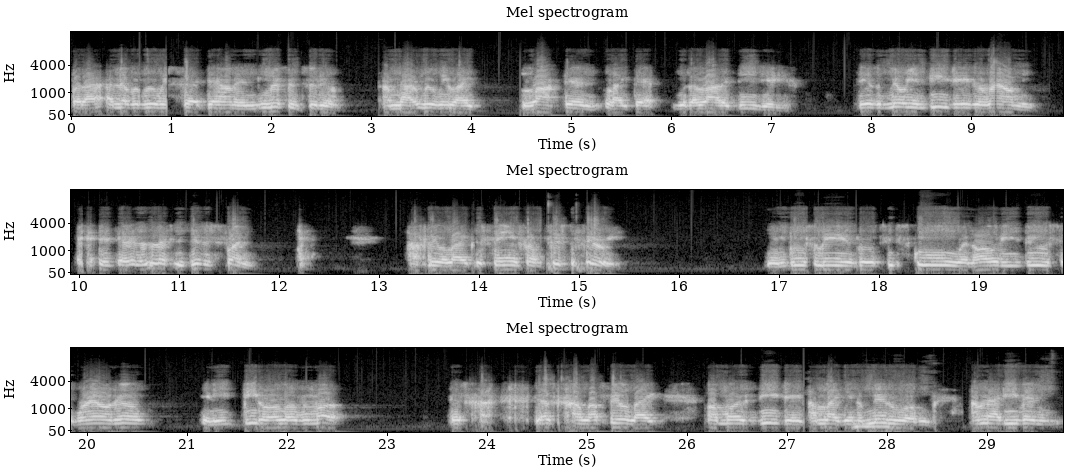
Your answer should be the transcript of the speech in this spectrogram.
but I, I never really sat down and listened to them. I'm not really like locked in like that with a lot of DJs. There's a million DJs around me. Listen, this is funny. I feel like the scene from Fist of Fury. When Bruce Lee goes to school and all of these dudes surround him and he beat all of them up. That's that's how I feel like amongst DJs. I'm like in the mm-hmm. middle of them. I'm not even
